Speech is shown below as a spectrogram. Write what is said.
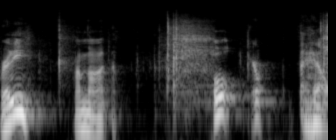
Ready? I'm not. Oh, what the hell.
